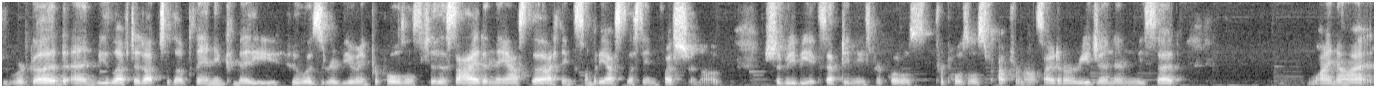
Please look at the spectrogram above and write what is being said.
were good and we left it up to the planning committee who was reviewing proposals to decide and they asked the i think somebody asked the same question of should we be accepting these proposals proposals out from outside of our region and we said why not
